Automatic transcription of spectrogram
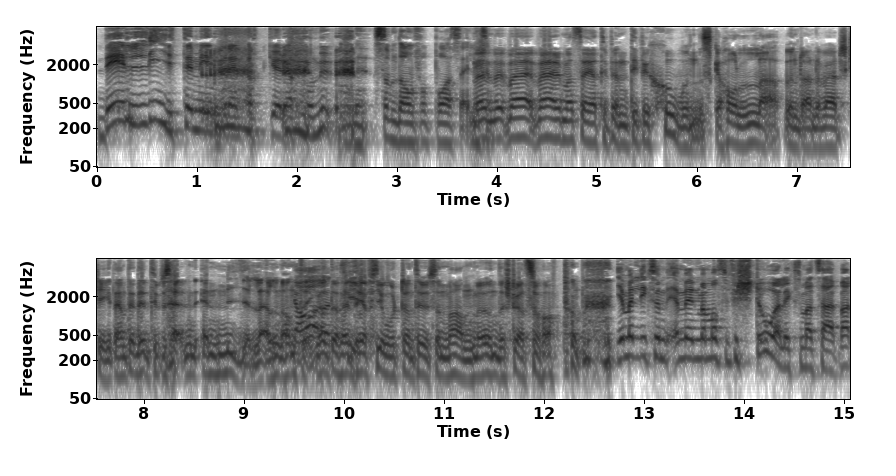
Det är lite mindre än Öckerö kommun som de får på sig. Liksom. Men vad, vad är det man säger att typ en division ska hålla under andra världskriget? Är inte det typ en, en mil eller någonting? Ja, är typ. det 14 000 man med understödsvapen. Ja, men, liksom, men man måste förstå liksom att så här, man,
